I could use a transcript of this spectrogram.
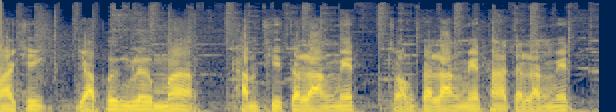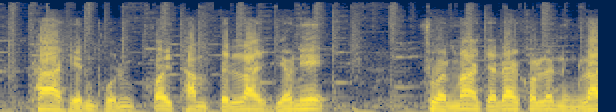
มาชิกอย่าเพิ่งเริ่มมากทำทีตารางเมตร 2 ตารางเมตร 5 ตารางเมตร ถ้าเห็นผลค่อยทำเป็นไร่ เดี๋ยวนี้ ส่วนมากจะได้คนละหนึ่งไร่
